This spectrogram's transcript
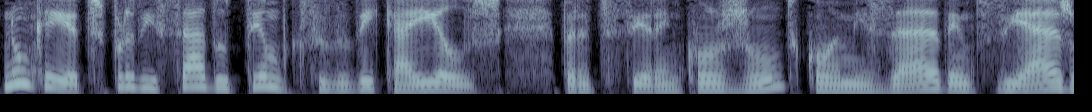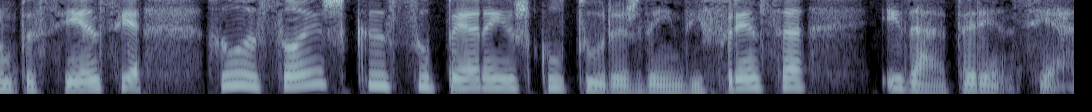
Nunca é desperdiçado o tempo que se dedica a eles para tecer em conjunto, com amizade, entusiasmo, paciência, relações que superem as culturas da indiferença e da aparência.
